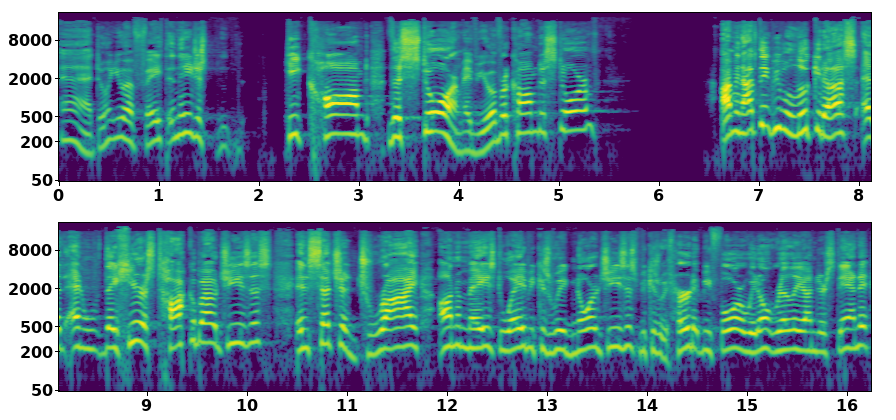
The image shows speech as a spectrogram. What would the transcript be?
eh, don't you have faith? And then he just he calmed the storm. Have you ever calmed a storm? I mean, I think people look at us and, and they hear us talk about Jesus in such a dry, unamazed way because we ignore Jesus, because we've heard it before, we don't really understand it,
